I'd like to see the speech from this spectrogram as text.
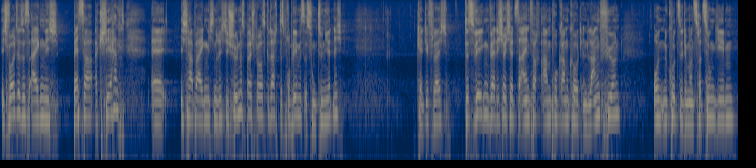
Ich wollte das eigentlich besser erklären. Äh, ich habe eigentlich ein richtig schönes Beispiel ausgedacht. Das Problem ist, es funktioniert nicht. Kennt ihr vielleicht? Deswegen werde ich euch jetzt einfach am Programmcode entlang führen und eine kurze Demonstration geben.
